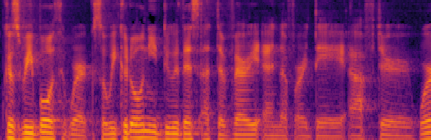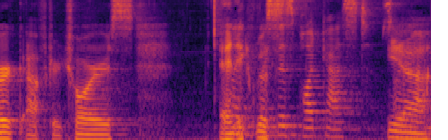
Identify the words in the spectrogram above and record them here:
because we both work, so we could only do this at the very end of our day after work, after chores. And like, it was like this podcast. Sorry, Yeah.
